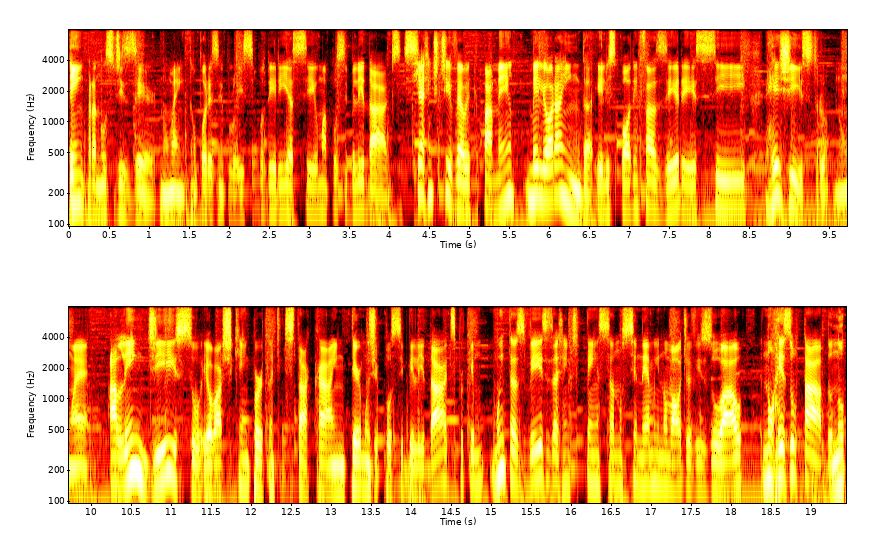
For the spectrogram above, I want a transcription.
têm para nos dizer, não é? Então, por exemplo, isso poderia ser uma possibilidade. Se a gente tiver o equipamento, melhor ainda, eles podem fazer esse registro, não é? Além disso, eu acho que é importante destacar em termos de possibilidades, porque muitas vezes a gente pensa no cinema e no audiovisual no resultado, no,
